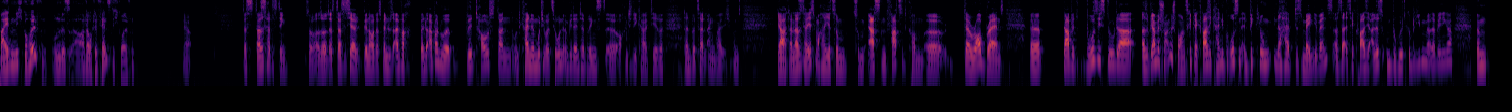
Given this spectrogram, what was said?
beiden nicht geholfen und es hat auch den Fans nicht geholfen. Ja. Das, das ist halt das Ding. So, also das, das ist ja genau das, wenn du es einfach, wenn du einfach nur wild tauschst dann und keine Motivation irgendwie dahinter bringst, äh, auch hinter die Charaktere, dann wird es halt langweilig. Und ja, dann lass uns ja jetzt mal hier zum, zum ersten Fazit kommen. Äh, der Raw-Brand. Äh, David, wo siehst du da, also wir haben ja schon angesprochen, es gibt ja quasi keine großen Entwicklungen innerhalb des Main-Events, also da ist ja quasi alles unberührt geblieben, mehr oder weniger. Ähm,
